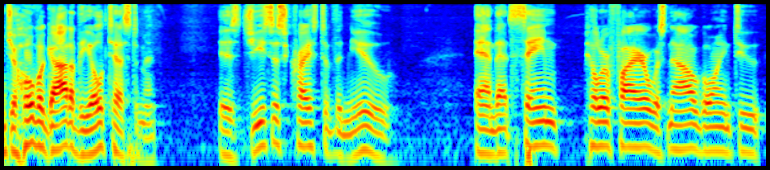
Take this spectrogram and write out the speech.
Jehovah God of the Old Testament is Jesus Christ of the New, and that same pillar fire was now going to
